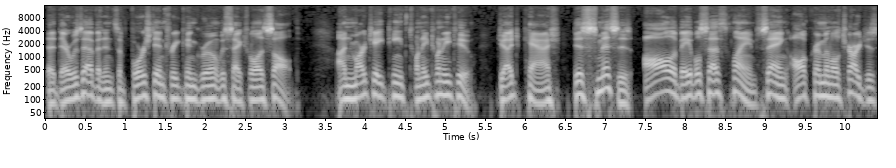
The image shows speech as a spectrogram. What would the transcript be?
that there was evidence of forced entry congruent with sexual assault. On March 18, 2022, Judge Cashe dismisses all of Abelseth's claims, saying all criminal charges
